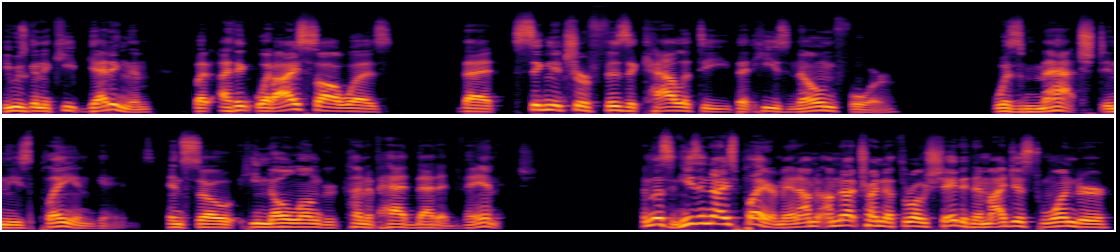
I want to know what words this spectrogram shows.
He was going to keep getting them. But I think what I saw was that signature physicality that he's known for was matched in these play-in games. And so he no longer kind of had that advantage. And listen, he's a nice player, man. I'm, I'm not trying to throw shade at him. I just wonder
